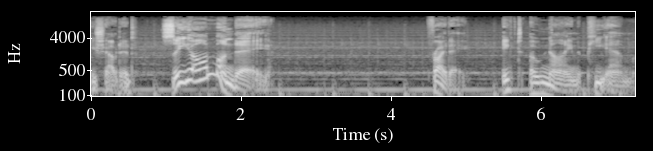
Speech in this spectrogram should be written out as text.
he shouted. See you on Monday. Friday, 8:09 p.m.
